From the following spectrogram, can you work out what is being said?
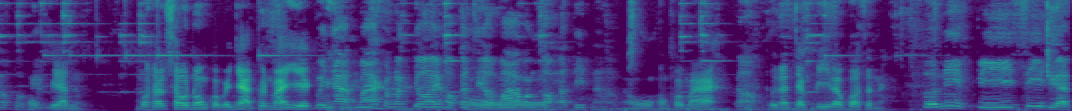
ครับผมหกเดือนบ่ทันเซานมก็ไปญาติเพิ่นมาอีกไปญาติมากำลังจอยเขาก็เที่ยวมาวันสองอาทิตย์นะครับเอาของเขามาครับตัวนั้นจากปีแล้วก็สนะ ตัวนี้ปีสี่เดือน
